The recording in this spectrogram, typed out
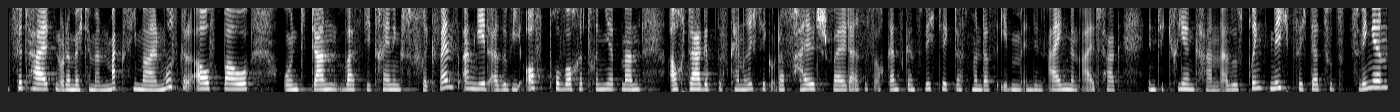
fit halten oder möchte man maximalen Muskelaufbau? Und dann, was die Trainingsfrequenz angeht, also wie oft pro Woche trainiert man, auch da gibt es kein richtig oder falsch, weil da ist es auch ganz, ganz wichtig, dass man das eben in den eigenen Alltag integrieren kann. Also es bringt nichts, sich dazu zu zwingen,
